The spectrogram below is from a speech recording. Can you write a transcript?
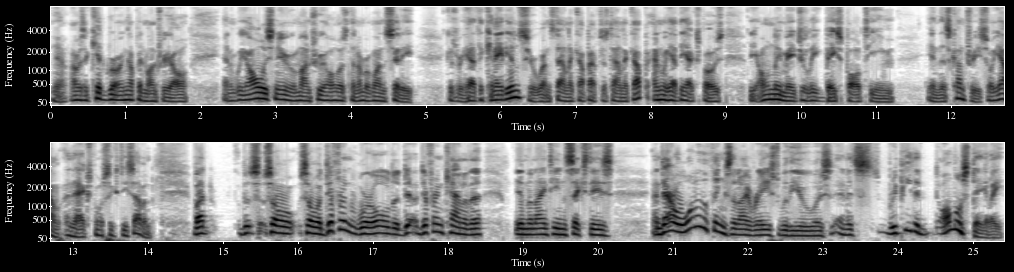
Yeah, I was a kid growing up in Montreal, and we always knew Montreal was the number one city because we had the Canadiens, who won Stanley Cup after Stanley Cup, and we had the Expos, the only Major League Baseball team in this country. So yeah, an Expo '67, but so so a different world, a, di- a different Canada in the 1960s. And Darrell, one of the things that I raised with you was, and it's repeated almost daily,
